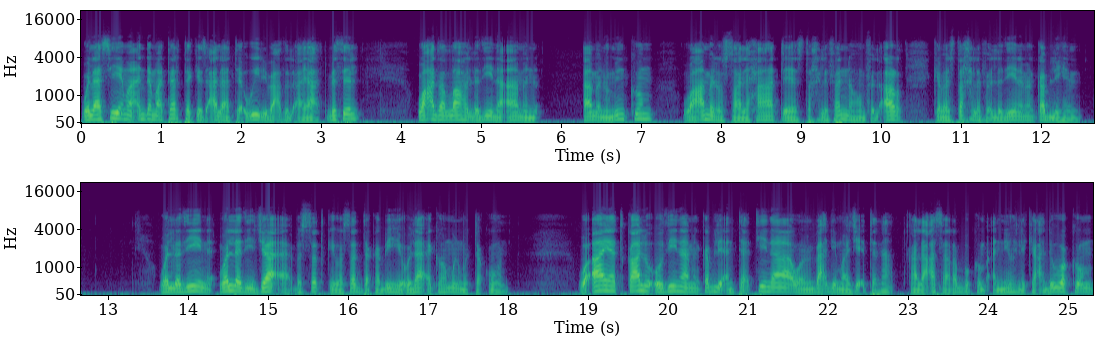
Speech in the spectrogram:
ولا سيما عندما ترتكز على تأويل بعض الآيات مثل وعد الله الذين آمنوا آمنوا منكم وعملوا الصالحات ليستخلفنهم في الأرض كما استخلف الذين من قبلهم. والذين والذي جاء بالصدق وصدق به أولئك هم المتقون. وآية قالوا أوذينا من قبل أن تأتينا ومن بعد ما جئتنا. قال عسى ربكم أن يهلك عدوكم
